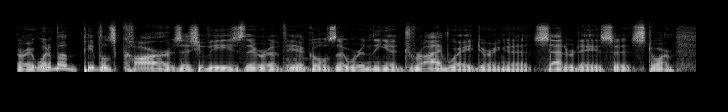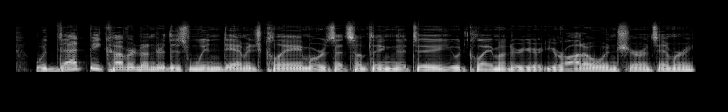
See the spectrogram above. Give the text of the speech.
All right. What about people's cars, SUVs? They were vehicles that were in the uh, driveway during a Saturday's uh, storm. Would that be covered under this wind damage claim, or is that something that uh, you would claim under your, your auto insurance, Marie?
